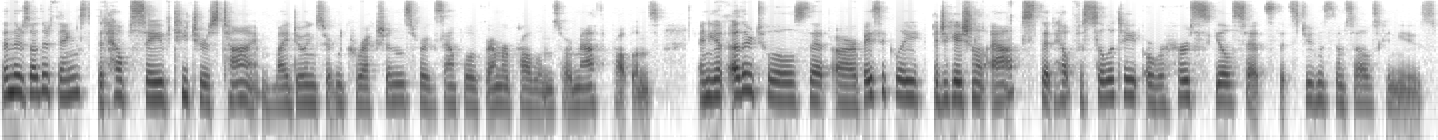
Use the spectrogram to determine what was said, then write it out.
Then there's other things that help save teachers time by doing certain corrections, for example, of grammar problems or math problems and yet other tools that are basically educational apps that help facilitate or rehearse skill sets that students themselves can use.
